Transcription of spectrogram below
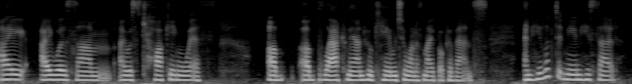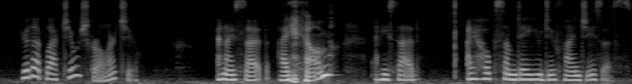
I, I, was, um, I was talking with a, a black man who came to one of my book events, and he looked at me and he said, You're that black Jewish girl, aren't you? And I said, I am. And he said, I hope someday you do find Jesus.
